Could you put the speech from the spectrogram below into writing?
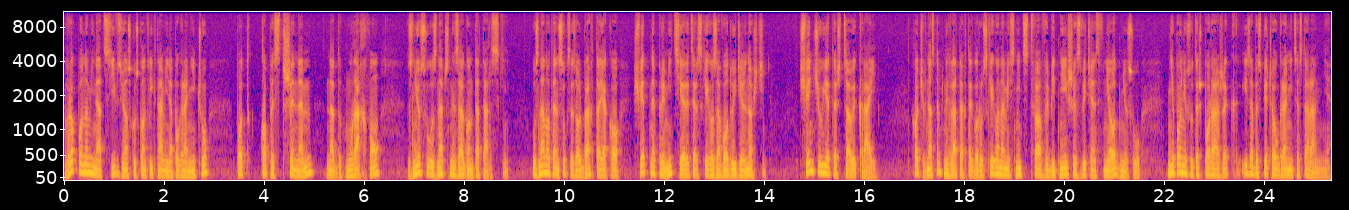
W rok po nominacji, w związku z konfliktami na pograniczu, pod Kopystrzynem nad Murachwą zniósł znaczny zagon tatarski. Uznano ten sukces Olbrachta jako świetne prymicje rycerskiego zawodu i dzielności. Święcił je też cały kraj. Choć w następnych latach tego ruskiego namiestnictwa wybitniejszych zwycięstw nie odniósł, nie poniósł też porażek i zabezpieczał granice starannie.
